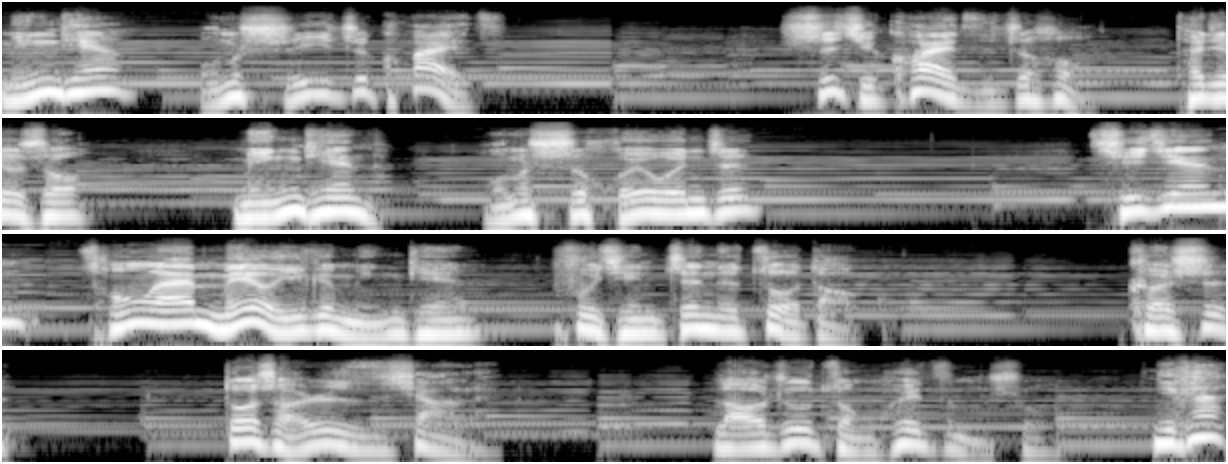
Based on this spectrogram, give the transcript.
明天我们拾一只筷子。拾起筷子之后，他就说：“明天呢，我们拾回纹针。”期间从来没有一个明天，父亲真的做到过。可是多少日子下来，老朱总会这么说：“你看，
